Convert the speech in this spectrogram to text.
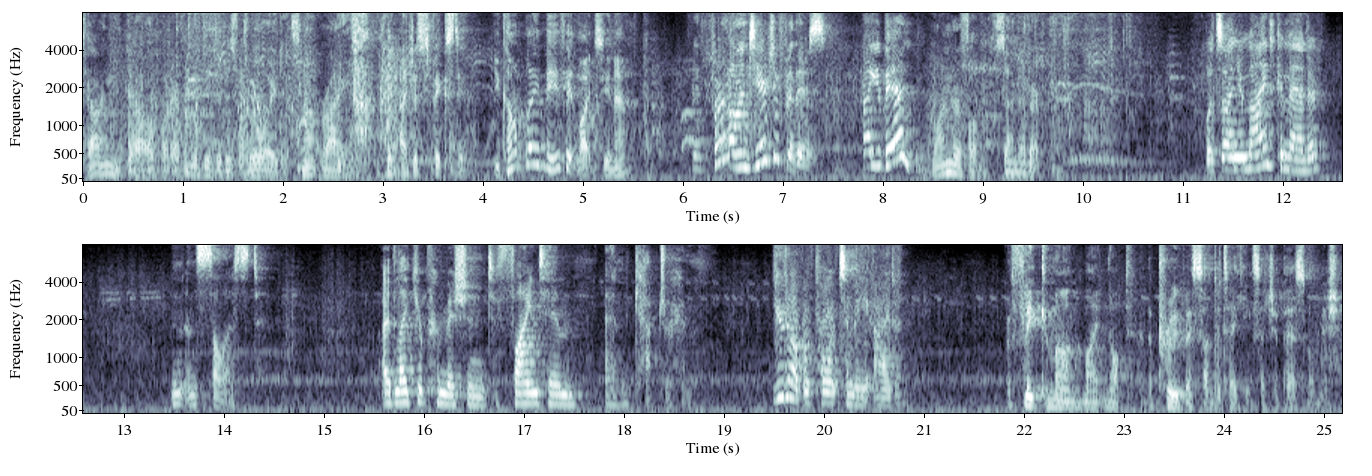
I'm telling you, girl, whatever you did to this droid, it's not right. I just fixed it. You can't blame me if it likes you now. I volunteered you for this. How you been? Wonderful, Senator. What's on your mind, Commander? and Sullust. I'd like your permission to find him and capture him. You don't report to me, Iden. A fleet Command might not approve us undertaking such a personal mission.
